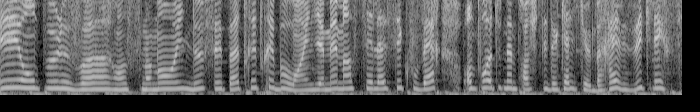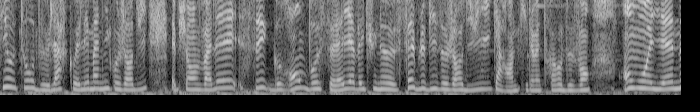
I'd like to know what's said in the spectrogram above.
Et on peut le voir en ce moment, il ne fait pas très très beau. Hein. Il y a même un ciel assez couvert. On pourra tout de même profiter de quelques brèves éclaircies autour de l'arc lémanique aujourd'hui. Et puis en Valais, c'est grand beau soleil avec une faible bise aujourd'hui, 40 km/h de vent en moyenne.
